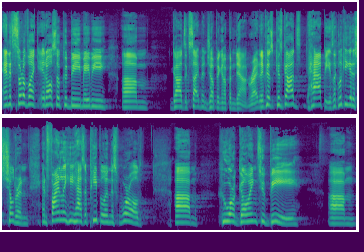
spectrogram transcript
and it's sort of like it also could be maybe um, God's excitement jumping up and down, right? Because God's happy. He's like looking at his children, and finally he has a people in this world um, who are going to be um,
